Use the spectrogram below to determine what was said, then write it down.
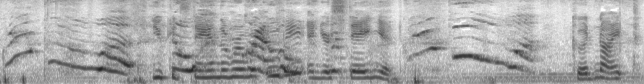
Grandpa, You can no, stay in the room Grandpa, with Oobi, and you're staying in. Grandpa. Good night.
